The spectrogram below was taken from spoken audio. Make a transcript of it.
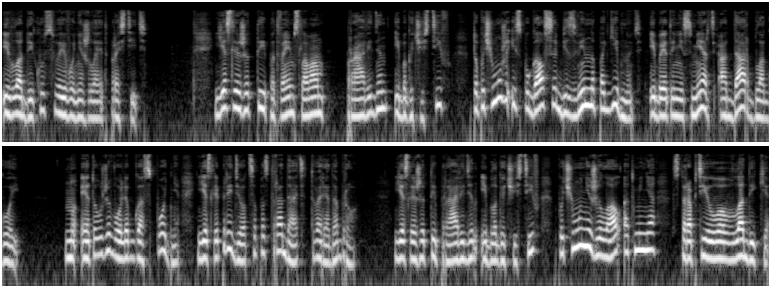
и владыку своего не желает простить. Если же ты, по твоим словам, праведен и богочестив, то почему же испугался безвинно погибнуть, ибо это не смерть, а дар благой – но это уже воля Господня, если придется пострадать, творя добро. Если же ты праведен и благочестив, почему не желал от меня, староптивого владыки,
